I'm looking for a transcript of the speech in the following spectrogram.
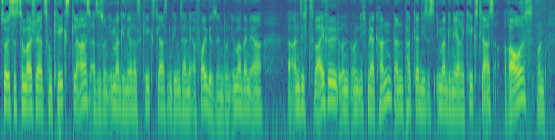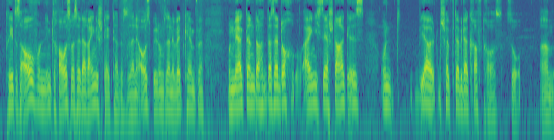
So ist es zum Beispiel, er hat so ein Keksglas, also so ein imaginäres Keksglas, in dem seine Erfolge sind. Und immer wenn er äh, an sich zweifelt und, und nicht mehr kann, dann packt er dieses imaginäre Keksglas raus und dreht es auf und nimmt raus, was er da reingesteckt hat. Das ist seine Ausbildung, seine Wettkämpfe und merkt dann, dass er doch eigentlich sehr stark ist und ja, schöpft er wieder Kraft raus. So. Ähm,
